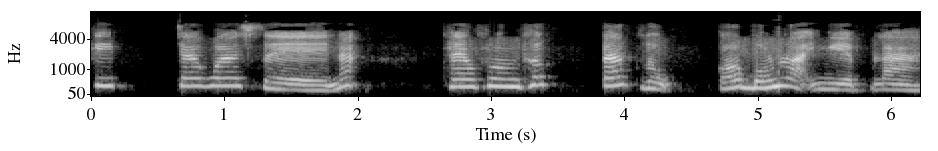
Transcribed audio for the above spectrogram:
kíp, cha qua xề nát theo phương thức tác dụng, có bốn loại nghiệp là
